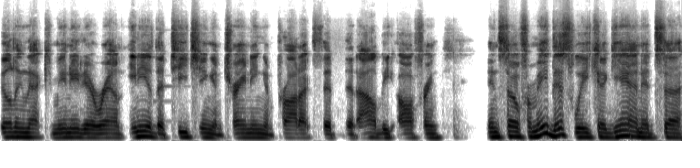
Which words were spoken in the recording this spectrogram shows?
building that community around any of the teaching and training and products that, that I'll be offering. And so for me this week, again, it's a,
